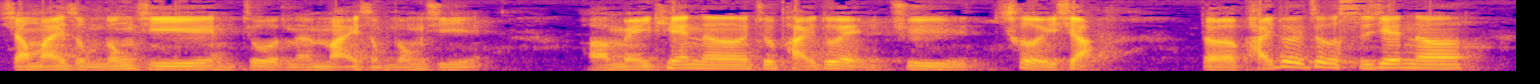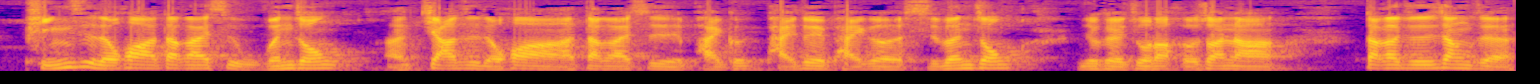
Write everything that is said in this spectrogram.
想买什么东西就能买什么东西啊。每天呢就排队去测一下的排队这个时间呢。平日的话大概是五分钟啊，假日的话大概是排个排队排个十分钟，你就可以做到核酸啦。大概就是这样子。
